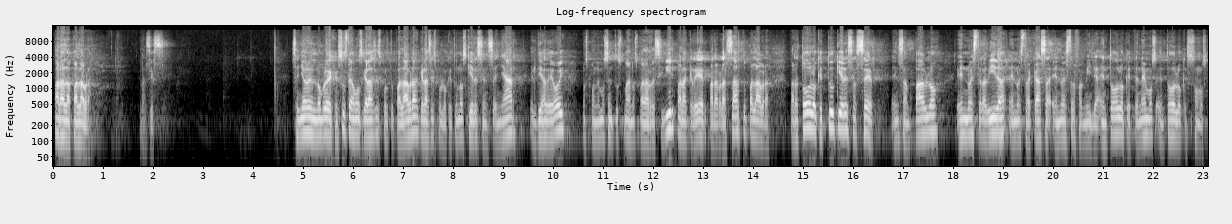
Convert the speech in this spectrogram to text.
Para la palabra. Gracias. Señor, en el nombre de Jesús te damos gracias por tu palabra, gracias por lo que tú nos quieres enseñar el día de hoy. Nos ponemos en tus manos para recibir, para creer, para abrazar tu palabra, para todo lo que tú quieres hacer en San Pablo, en nuestra vida, en nuestra casa, en nuestra familia, en todo lo que tenemos, en todo lo que somos.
